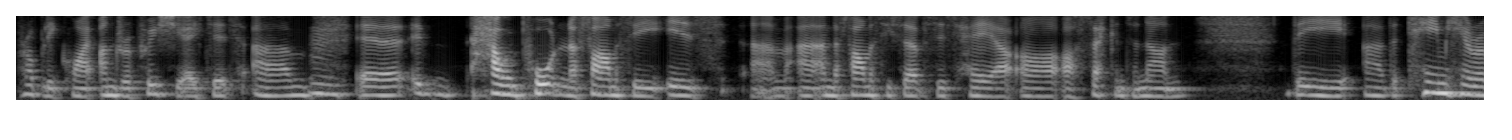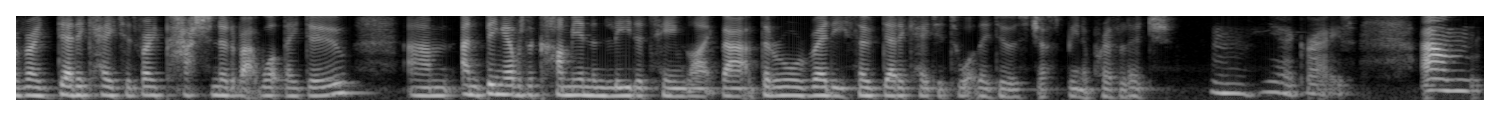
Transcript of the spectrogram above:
probably quite underappreciated. Um, mm. uh, it, how important a pharmacy is, um, and the pharmacy services here are, are second to none the uh, the team here are very dedicated, very passionate about what they do, um, and being able to come in and lead a team like that that are already so dedicated to what they do has just been a privilege. Mm, yeah, great. Um,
